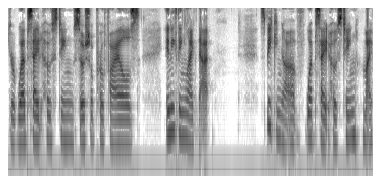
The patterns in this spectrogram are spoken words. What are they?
your website hosting, social profiles, anything like that. Speaking of website hosting, my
